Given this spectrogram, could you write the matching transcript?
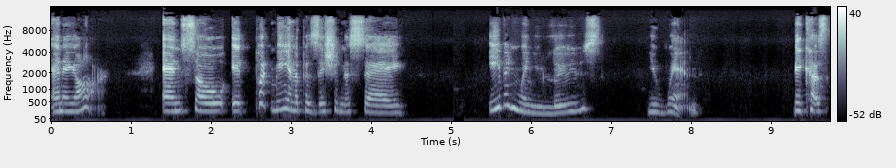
NAR. And so it put me in a position to say, even when you lose, you win. Because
